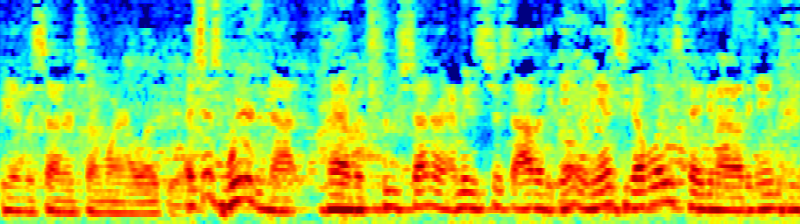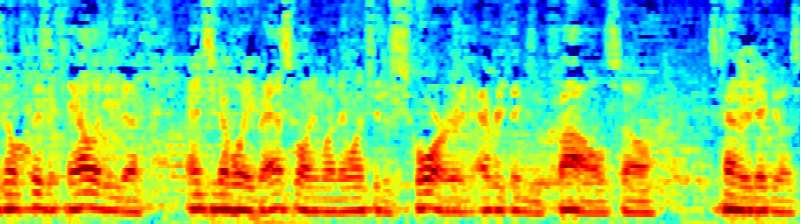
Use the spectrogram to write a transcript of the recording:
be in the center somewhere. I like it. It's just weird to not have a true center. I mean, it's just out of the game. The NCAA is taken out of the game because there's no physicality to NCAA basketball anymore. They want you to score, and everything's a foul, so it's kind of ridiculous.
